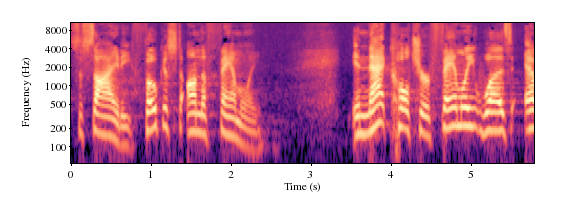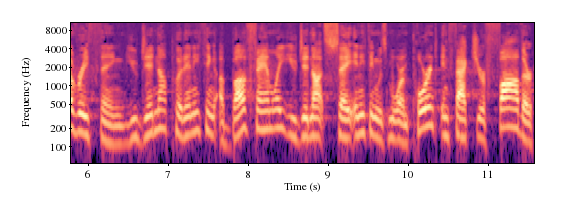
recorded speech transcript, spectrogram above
society focused on the family. In that culture, family was everything. You did not put anything above family. You did not say anything was more important. In fact, your father,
